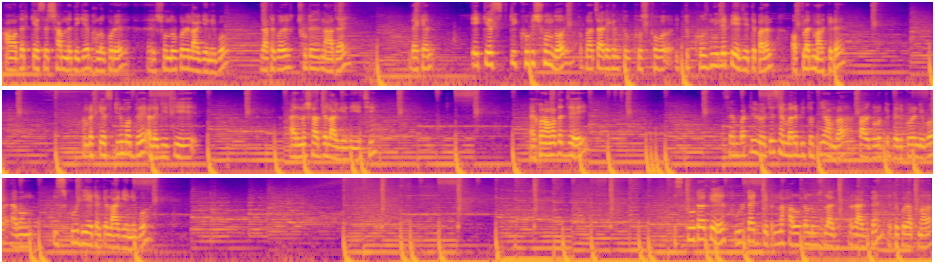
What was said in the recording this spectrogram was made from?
আমাদের কেসের সামনের দিকে ভালো করে সুন্দর করে লাগিয়ে নিব, যাতে করে ছুটে না যায়। দেখেন, এই কেসটি খুবই সুন্দর। আপনারা চাইলে কিন্তু খোঁজ খবর, একটু খোঁজ নিলে পেয়ে যেতে পারেন অফলাইন মার্কেটে আমরা কেসটির মধ্যে এলইডিটি আয়রনের সাহায্যে লাগিয়ে দিয়েছি। এখন আমাদের যেই চেম্বারটি রয়েছে, চেম্বারের ভিতর দিয়ে আমরা তারগুলোকে বের করে নিব এবং স্ক্রু দিয়ে এটাকে লাগিয়ে নিব। স্ক্রুটাকে ফুল টাইট দেবেন না, হালকা লুজ রাখবেন, এতে করে আপনার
